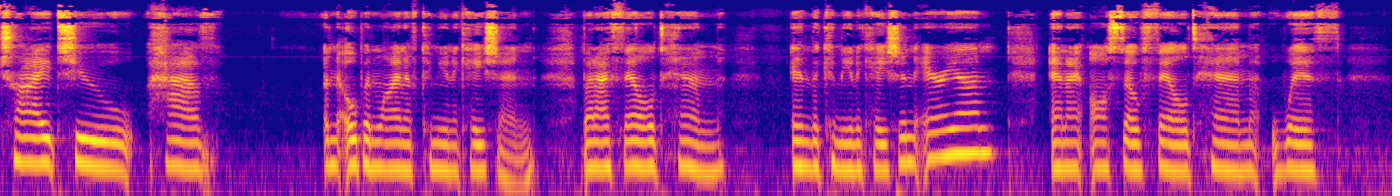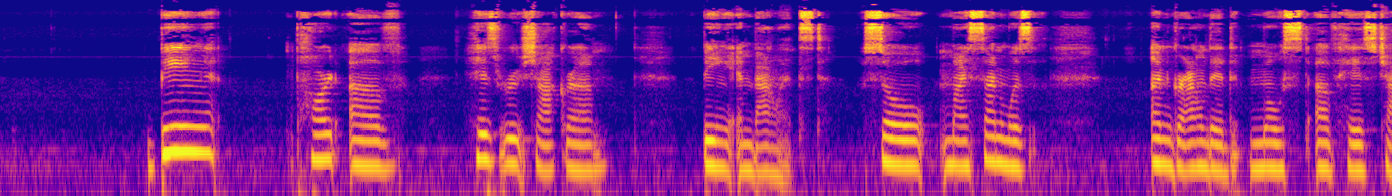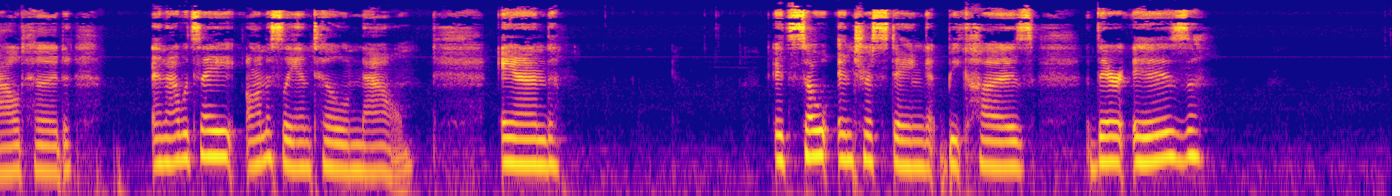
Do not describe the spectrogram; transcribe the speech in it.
tried to have an open line of communication, but I failed him in the communication area. And I also failed him with being part of his root chakra being imbalanced. So my son was ungrounded most of his childhood. And I would say, honestly, until now. And it's so interesting because there is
